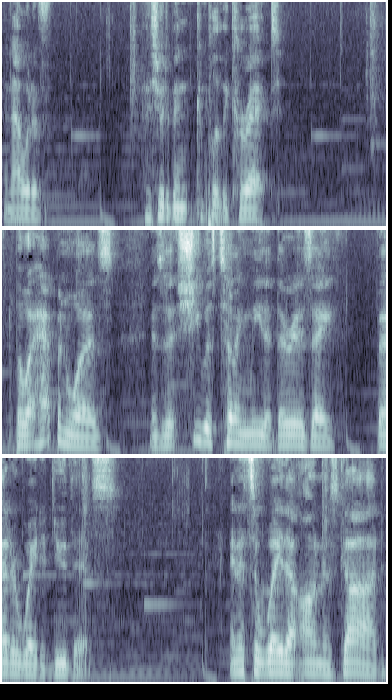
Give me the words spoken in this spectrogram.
And I would have, she would have been completely correct. But what happened was, is that she was telling me that there is a better way to do this. And it's a way that honors God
